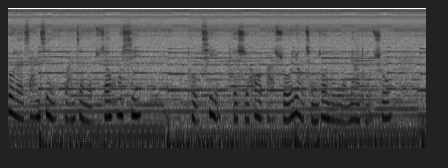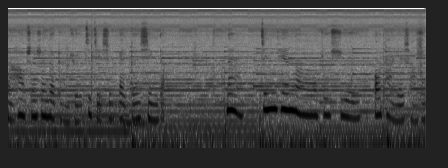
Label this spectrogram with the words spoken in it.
做了三次完整的深呼吸，吐气的时候把所有沉重的能量吐出，然后深深的感觉自己是被更新的。那今天呢，就是欧塔也想跟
